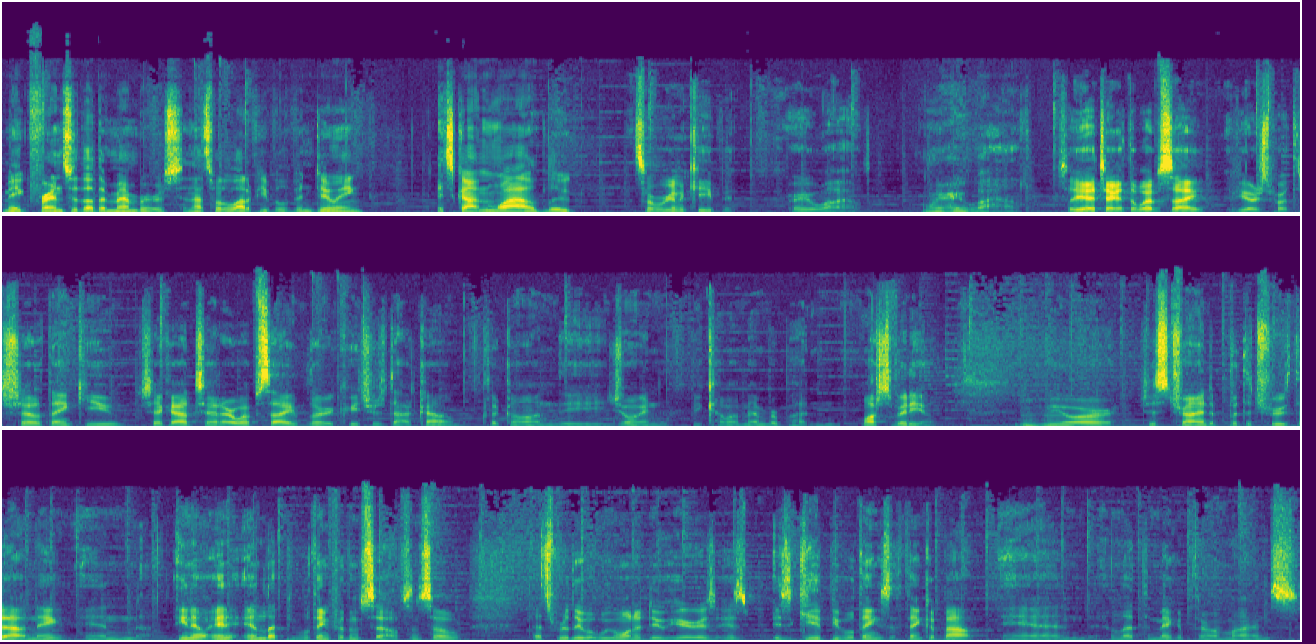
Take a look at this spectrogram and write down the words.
make friends with other members, and that's what a lot of people have been doing. It's gotten wild, Luke. So we're gonna keep it very wild. Very wild. So yeah, check out the website. If you already support the show, thank you. Check out check out our website, blurrycreatures.com. Click on the join become a member button. Watch the video. We mm-hmm. are just trying to put the truth out, Nate, and you know, and, and let people think for themselves. And so that's really what we want to do here is is, is give people things to think about and, and let them make up their own minds.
